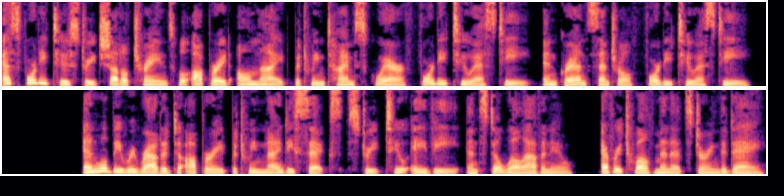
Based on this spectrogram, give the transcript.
S42 Street shuttle trains will operate all night between Times Square 42 St and Grand Central 42 St. N will be rerouted to operate between 96 Street 2 AV and Stillwell Avenue, every 12 minutes during the day.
